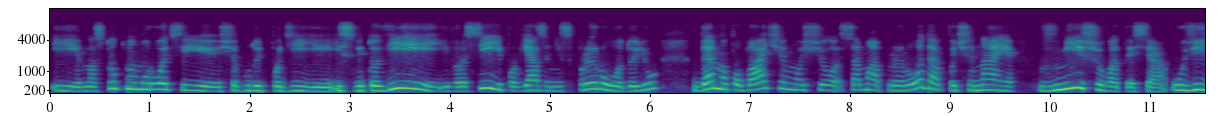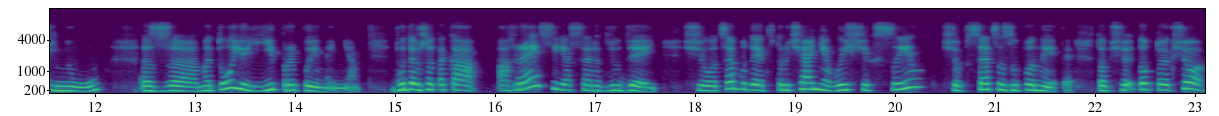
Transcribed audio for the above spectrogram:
і в наступному році ще будуть події і світові, і в Росії пов'язані з природою, де ми побачимо, що сама природа починає вмішуватися у війну з метою її припинення. Буде вже така агресія серед людей, що це буде як втручання вищих сил, щоб все це зупинити. Тобто, тобто, якщо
